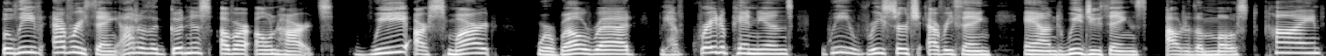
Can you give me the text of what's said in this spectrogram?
believe everything out of the goodness of our own hearts. We are smart, we're well read, we have great opinions, we research everything, and we do things out of the most kind,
